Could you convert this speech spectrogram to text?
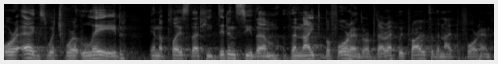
or eggs which were laid in a place that he didn't see them the night beforehand or directly prior to the night beforehand.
